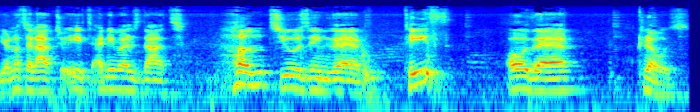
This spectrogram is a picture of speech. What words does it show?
"You're not allowed to eat animals that hunt using their teeth or their claws."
